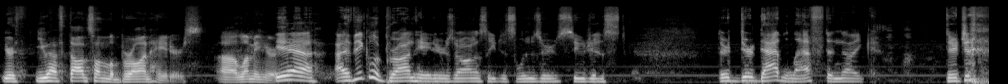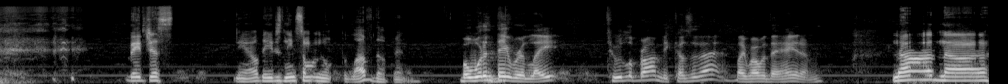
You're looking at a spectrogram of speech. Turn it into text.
your you have thoughts on LeBron haters. Uh, let me hear it. Yeah, I think LeBron haters are honestly just losers who just their their dad left and like they're just they just you know they just need someone to love them and But wouldn't they relate to LeBron because of that? Like, why would they hate him? no no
